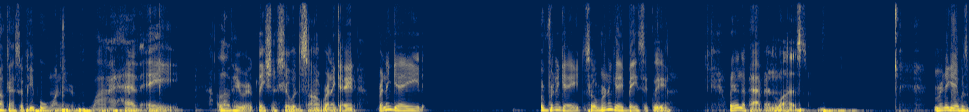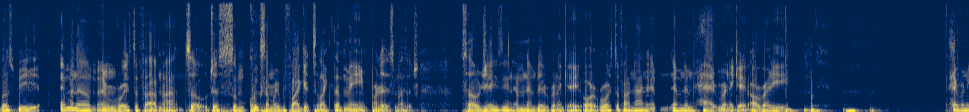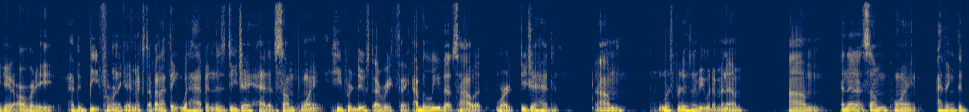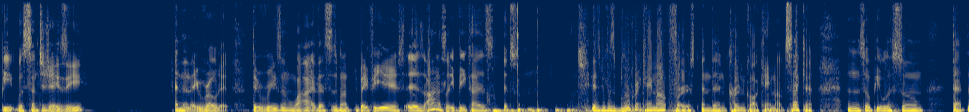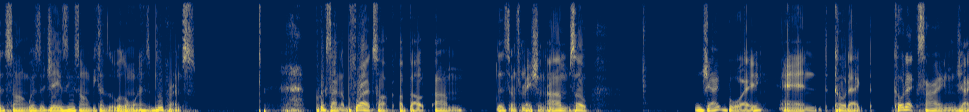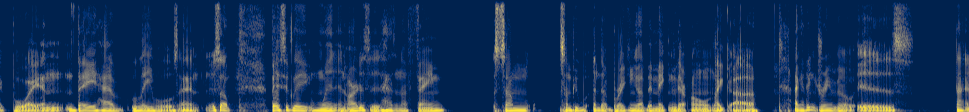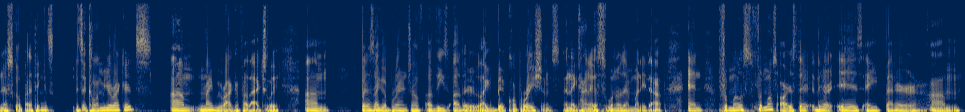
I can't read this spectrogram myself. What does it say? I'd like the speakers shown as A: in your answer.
A: Okay, so people wonder why I have a love hate relationship with the song Renegade. Renegade, Renegade. So Renegade basically, what ended up happening was Renegade was supposed to be Eminem and Royce da Five Nine. So just some quick summary before I get to like the main part of this message. So Jay Z and Eminem did Renegade, or Royce da Five Nine and Eminem had Renegade already had Renegade already had the beat for Renegade mixed up. And I think what happened is DJ Head at some point he produced everything. I believe that's how it worked. DJ Head um, was producing the beat with Eminem. Um, and then at some point, I think the beat was sent to Jay Z. And then they wrote it. The reason why this has been a debate for years is honestly because it's is because Blueprint came out first and then Curtain Call came out second. And so people assume that this song was a Jay Z song because it was on one of his blueprints. Quick sign up before I talk about um, this information. Um, so Jackboy and Kodak Kodak signed Jack Boy and they have labels and so basically when an artist has enough fame some some people end up breaking up and making their own like uh like I think Dreamville is not Interscope, but I think it's is it Columbia Records? Um, might be Roc-A-Fella actually. Um, but it's like a branch off of these other like big corporations, and they kind of swindle their money down. And for most for most artists, there there is a better um,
